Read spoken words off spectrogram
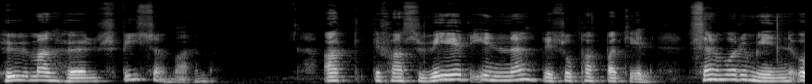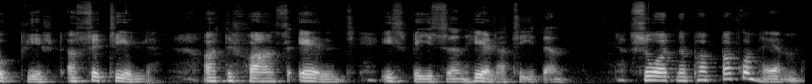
hur man höll spisen varm. Att det fanns ved inne, det såg pappa till. Sen var det min uppgift att se till att det fanns eld i spisen hela tiden. Så att när pappa kom hem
